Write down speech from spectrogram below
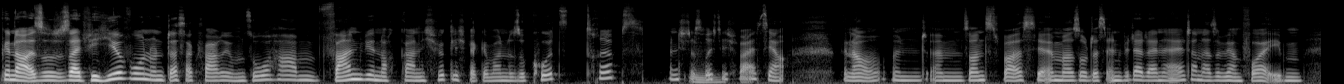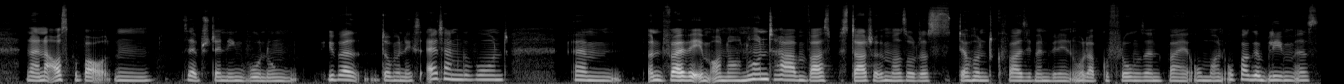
Genau, also seit wir hier wohnen und das Aquarium so haben, waren wir noch gar nicht wirklich weg, immer nur so Kurztrips. Wenn ich das mhm. richtig weiß. Ja, genau. Und ähm, sonst war es ja immer so, dass entweder deine Eltern, also wir haben vorher eben in einer ausgebauten, selbstständigen Wohnung über Dominiks Eltern gewohnt. Ähm, und weil wir eben auch noch einen Hund haben, war es bis dato immer so, dass der Hund quasi, wenn wir in den Urlaub geflogen sind, bei Oma und Opa geblieben ist.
